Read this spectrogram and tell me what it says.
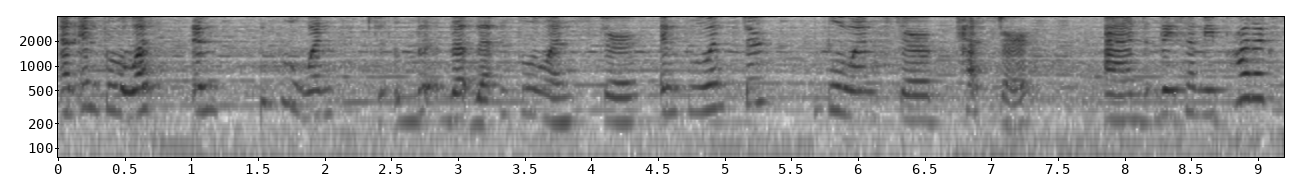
an influence, influenced, the, the influencer, influencer, influencer tester, and they send me products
